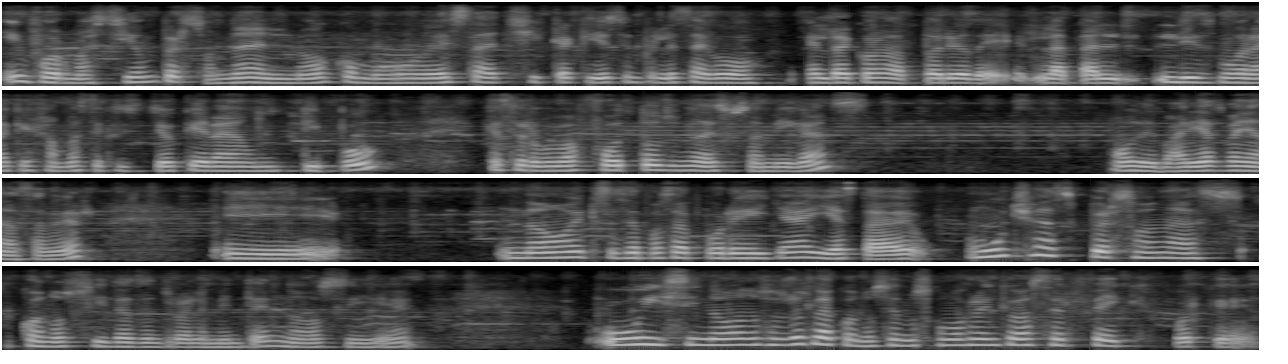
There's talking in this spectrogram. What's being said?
información personal, ¿no? Como esta chica que yo siempre les hago el recordatorio de la tal Liz Mora que jamás existió, que era un tipo que se robaba fotos de una de sus amigas, o de varias, vayan a saber. Eh, no, que se pasar por ella y hasta muchas personas conocidas dentro del ambiente, no, sí, ¿eh? Uy, si no, nosotros la conocemos, ¿cómo creen que va a ser fake? Porque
